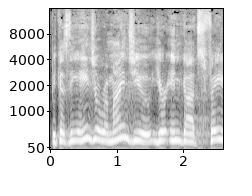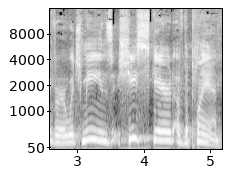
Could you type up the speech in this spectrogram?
because the angel reminds you you're in God's favor, which means she's scared of the plan.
